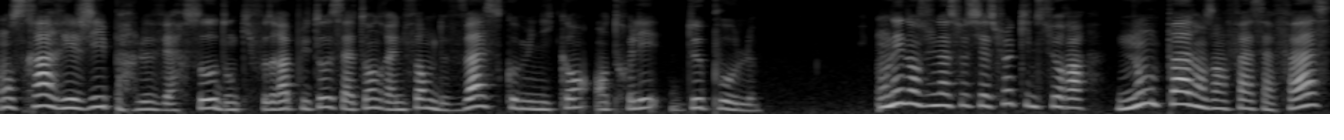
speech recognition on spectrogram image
on sera régi par le verso, donc il faudra plutôt s'attendre à une forme de vase communicant entre les deux pôles. On est dans une association qui ne sera non pas dans un face-à-face,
